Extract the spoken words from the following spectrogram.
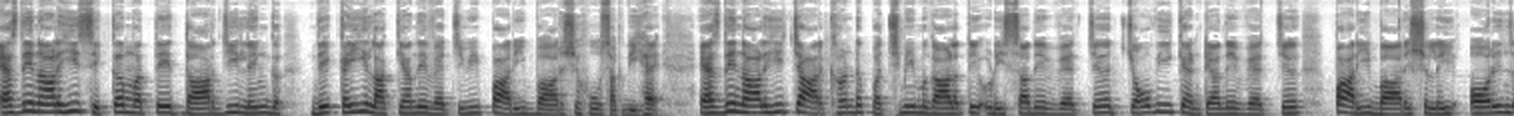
ਇਸ ਦੇ ਨਾਲ ਹੀ ਸਿੱਕਮ ਅਤੇ ਦਾਰਜੀਲਿੰਗ ਦੇ ਕਈ ਇਲਾਕਿਆਂ ਦੇ ਵਿੱਚ ਵੀ ਭਾਰੀ بارش ਹੋ ਸਕਦੀ ਹੈ ਇਸ ਦੇ ਨਾਲ ਹੀ ਝਾਰਖੰਡ ਪੱਛਮੀ ਬੰਗਾਲ ਅਤੇ ਉੜੀਸਾ ਦੇ ਵਿੱਚ 24 ਘੰਟਿਆਂ ਦੇ ਵਿੱਚ ਭਾਰੀ بارش ਲਈ ਔਰੇਂਜ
